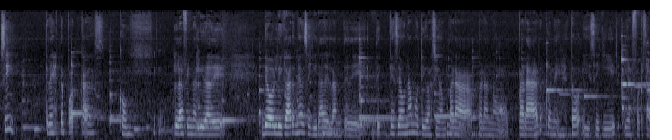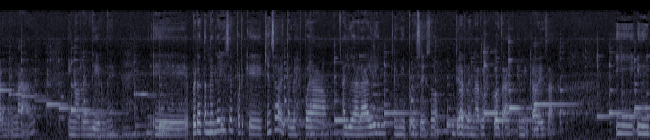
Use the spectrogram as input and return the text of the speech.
sí, creé este podcast con la finalidad de de obligarme a seguir adelante, de, que sea una motivación para, para, no parar con esto y seguir y esforzarme más y no rendirme. Eh, pero también lo hice porque, quién sabe, tal vez pueda ayudar a alguien en mi proceso de ordenar las cosas en mi cabeza y, y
